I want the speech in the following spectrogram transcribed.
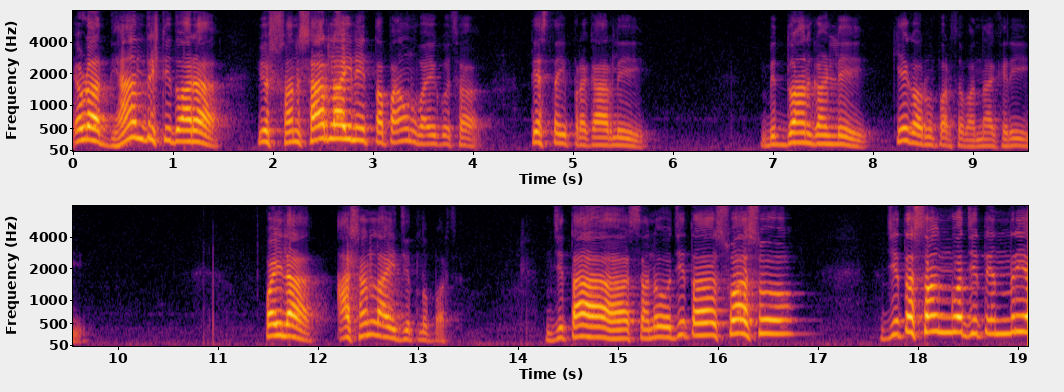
एउटा ध्यान दृष्टिद्वारा यो संसारलाई नै तपाउनु भएको छ त्यस्तै प्रकारले विद्वानगणले के गर्नुपर्छ भन्दाखेरि पहिला आसनलाई जित्नुपर्छ। जितासनो जित श्वासो जित सङ्गो जितेन्द्रिय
